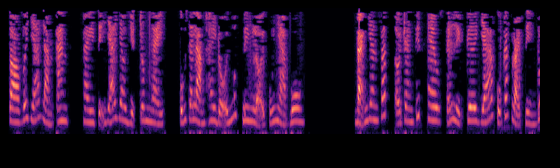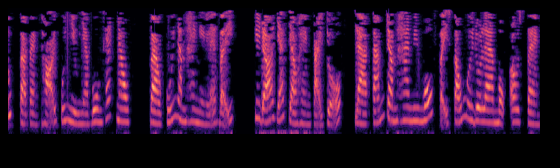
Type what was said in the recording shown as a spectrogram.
so với giá làm ăn hay tỷ giá giao dịch trong ngày, cũng sẽ làm thay đổi mức biên lợi của nhà buôn. Bản danh sách ở trang tiếp theo sẽ liệt kê giá của các loại tiền đúc và vàng thỏi của nhiều nhà buôn khác nhau vào cuối năm 2007, khi đó giá chào hàng tại chỗ là 821,60 đô la một ounce vàng.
